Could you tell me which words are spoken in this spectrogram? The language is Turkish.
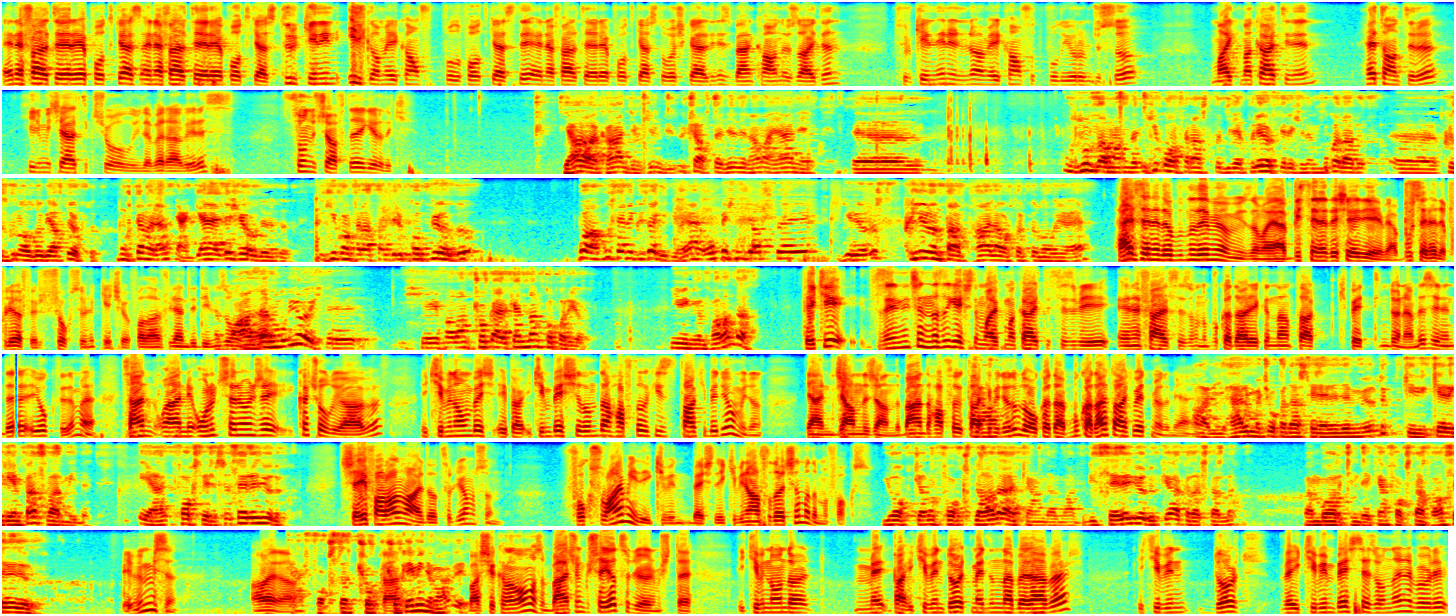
NFL TR Podcast, NFL TR Podcast. Türkiye'nin ilk Amerikan futbolu podcast'i NFL TR Podcast'a hoş geldiniz. Ben Kaan Özaydın. Türkiye'nin en ünlü Amerikan futbolu yorumcusu Mike McCarthy'nin Headhunter'ı Hilmi Çeltikçioğlu ile beraberiz. Son 3 haftaya girdik. Ya Kaan'cığım şimdi 3 hafta dedin ama yani e, uzun zamanda iki konferansta bile playoff yarışının bu kadar e, kızgın olduğu bir hafta yoktu. Muhtemelen yani genelde şey oluyordu. İki konferanstan biri kopuyordu. Bu bu sene güzel gidiyor. Yani 15. haftaya giriyoruz. Cleveland Art hala ortakta dolanıyor ya. Her sene de bunu demiyor muyuz ama ya bir sene de şey diyelim ya bu sene de playoff yarışı çok sönük geçiyor falan filan dediğimiz olmuyor. Bazen oluyor işte şey falan çok erkenden koparıyor. New England falan da. Peki senin için nasıl geçti Mike McCarthy'siz bir NFL sezonu bu kadar yakından takip ettiğin dönemde senin de yoktu değil mi? Sen yani 13 sene önce kaç oluyor abi? 2015 2005 yılında haftalık iz takip ediyor muydun? Yani canlı canlı. Ben de haftalık takip canlı. ediyordum da o kadar bu kadar takip etmiyordum yani. Abi her maçı o kadar seyredemiyorduk ki bir kere Game Pass var mıydı? Yani Fox verirse seyrediyorduk. Şey falan vardı hatırlıyor musun? Fox var mıydı 2005'te? 2006'da açılmadı mı Fox? Yok canım Fox daha da erkenden vardı. Biz seyrediyorduk ya arkadaşlarla. Ben bu içindeyken Fox'tan falan seyrediyorduk. Emin misin? Aynen. Yani Fox'ta çok ben, çok eminim abi. Başka kanal olmasın? Ben çünkü şeyi hatırlıyorum işte. 2014 2004 Madden'la beraber 2004 ve 2005 sezonlarını böyle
